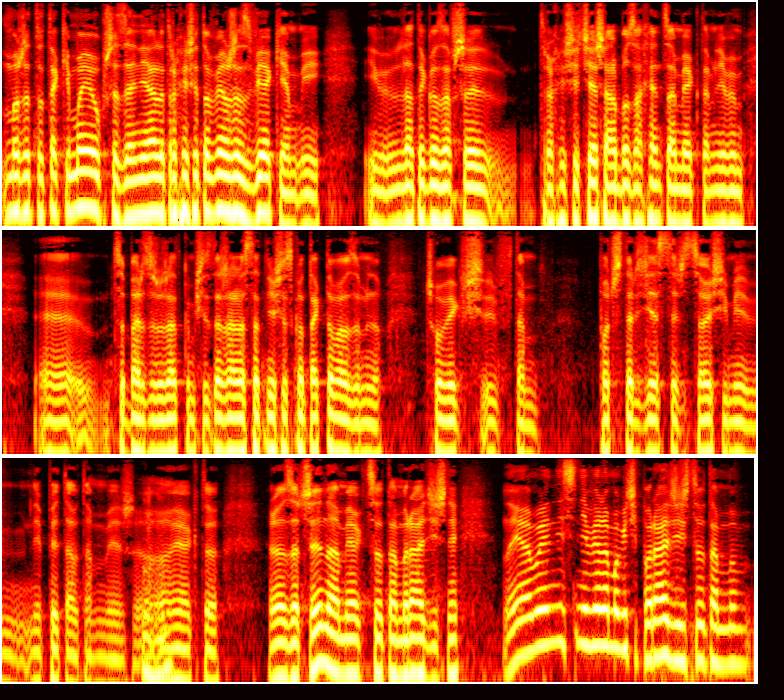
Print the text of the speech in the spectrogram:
może to takie moje uprzedzenie, ale trochę się to wiąże z wiekiem i, i dlatego zawsze trochę się cieszę albo zachęcam, jak tam, nie wiem, e, co bardzo rzadko mi się zdarza, ale ostatnio się skontaktował ze mną człowiek w, w tam po 40 czy coś i mnie, mnie pytał tam, wiesz, Mhm. o jak to, zaczynam, jak co tam radzisz, nie? No ja mówię, nic niewiele mogę ci poradzić, tu tam,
